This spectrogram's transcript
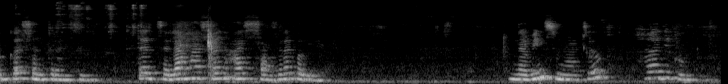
मकर संक्रांती. तर चला हा सण आज साजरा करूया. नवीन सुनाचं हळदी कुंकू.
